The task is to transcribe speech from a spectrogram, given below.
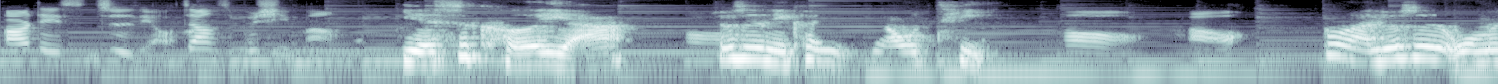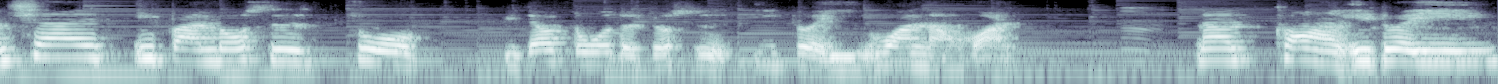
artist 治疗，这样子不行吗？也是可以啊，就是你可以交替。哦，好。不然就是我们现在一般都是做比较多的，就是一对一 one on one。嗯，那通常一对一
